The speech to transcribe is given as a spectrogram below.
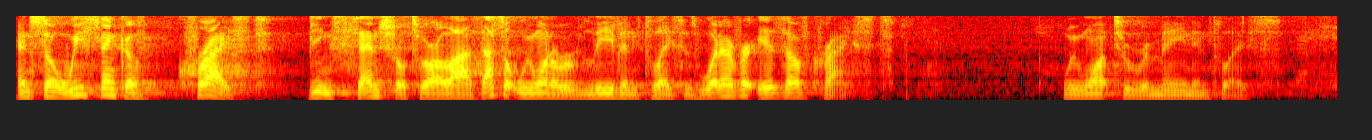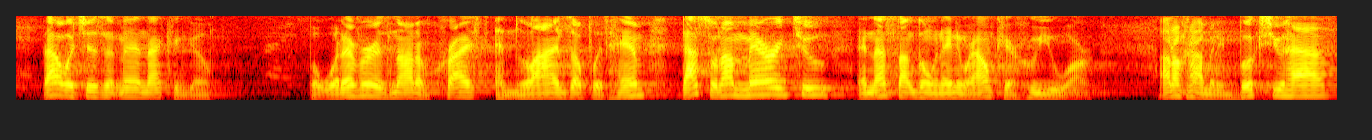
And so we think of Christ being central to our lives. That's what we want to leave in place is whatever is of Christ. We want to remain in place. That which isn't, man, that can go. But whatever is not of Christ and lines up with Him, that's what I'm married to, and that's not going anywhere. I don't care who you are. I don't care how many books you have.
